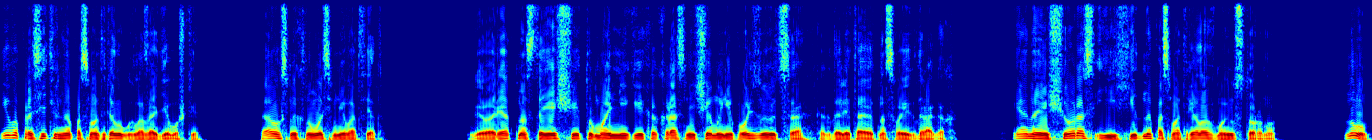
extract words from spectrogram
И вопросительно посмотрел в глаза девушки. Та усмехнулась мне в ответ. «Говорят, настоящие туманники как раз ничем и не пользуются, когда летают на своих драгах». И она еще раз ехидно посмотрела в мою сторону. «Ну»,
